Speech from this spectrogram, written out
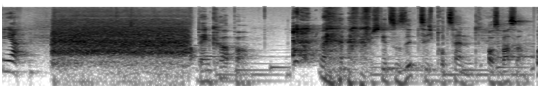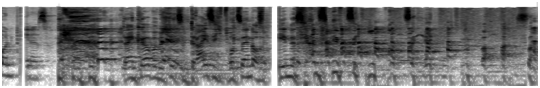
Ja. Dein Körper besteht zu 70% aus Wasser. Und Penis. Dein Körper besteht zu 30% aus Penis und 70% Wasser.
